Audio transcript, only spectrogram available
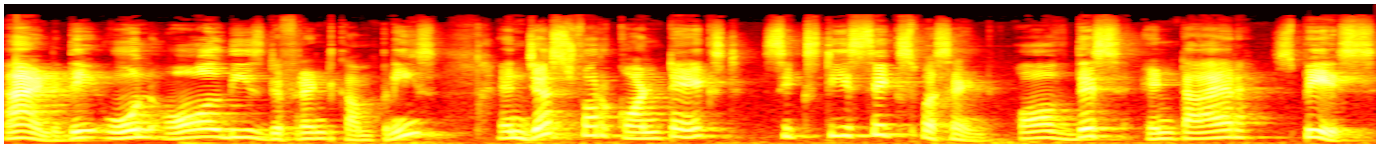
and they own all these different companies. And just for context, 66% of this entire space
